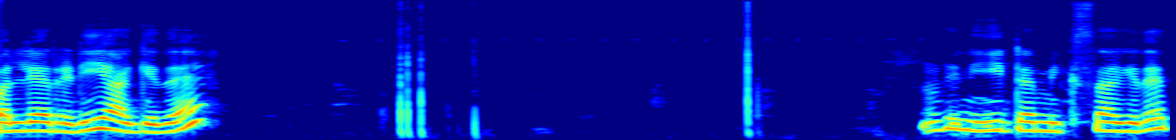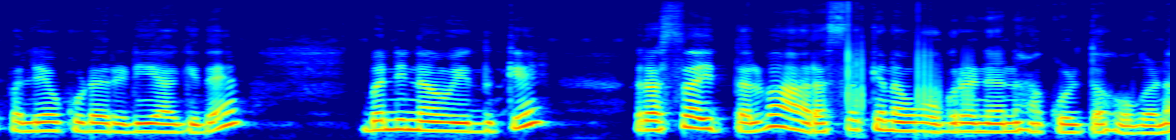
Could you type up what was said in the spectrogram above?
ಪಲ್ಯ ರೆಡಿ ಆಗಿದೆ. ನೋಡಿ ನೀಟಾಗಿ ಮಿಕ್ಸ್ ಆಗಿದೆ ಪಲ್ಯ ಕೂಡ ರೆಡಿ ಆಗಿದೆ. ಬನ್ನಿ ನಾವು ಇದಕ್ಕೆ ರಸ ಇತ್ತಲ್ವ, ಆ ರಸಕ್ಕೆ ನಾವು ಒಗ್ಗರಣೆಯನ್ನು ಹಾಕ್ಕೊಳ್ತಾ ಹೋಗೋಣ.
